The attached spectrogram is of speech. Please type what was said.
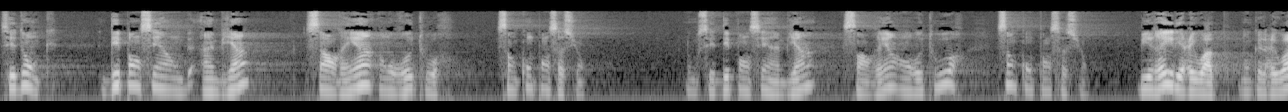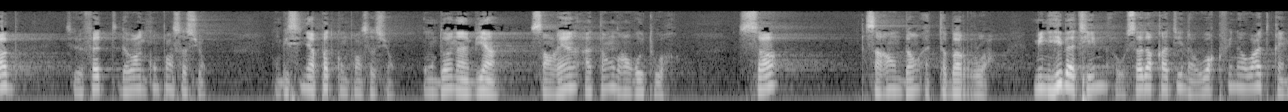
C'est donc dépenser un bien sans rien en retour, sans compensation. Donc c'est dépenser un bien sans rien en retour, sans compensation. Donc el c'est le fait d'avoir une compensation. Donc ici il n'y a pas de compensation. On donne un bien sans rien attendre en retour. Ça, ça rentre dans at-tabarru'. Min ou sadaqatin ou waqfin ou atqin.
